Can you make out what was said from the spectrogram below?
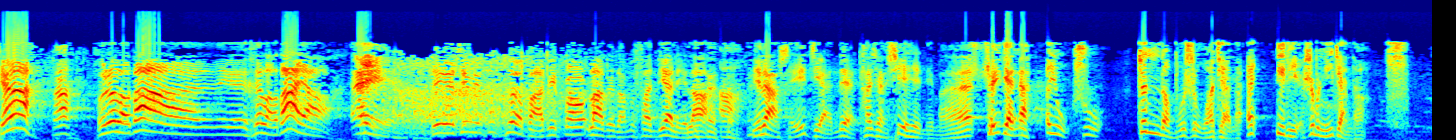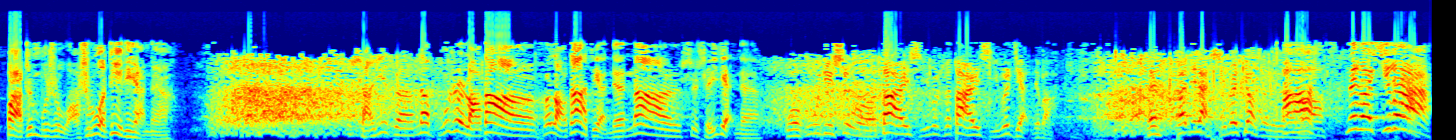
行了啊，我说老大，那个和老大呀，哎，这个这位顾客把这包落在咱们饭店里了 啊你俩谁捡的？他想谢谢你们。谁捡的？哎呦，叔，真的不是我捡的。哎，弟弟，是不是你捡的？爸，真不是我，是不是我弟弟捡的呀？啥意思啊？那不是老大和老大捡的，那是谁捡的？我估计是我大儿媳妇和大儿媳妇捡的吧。哎，把你俩媳妇叫上来了啊，那个媳妇儿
